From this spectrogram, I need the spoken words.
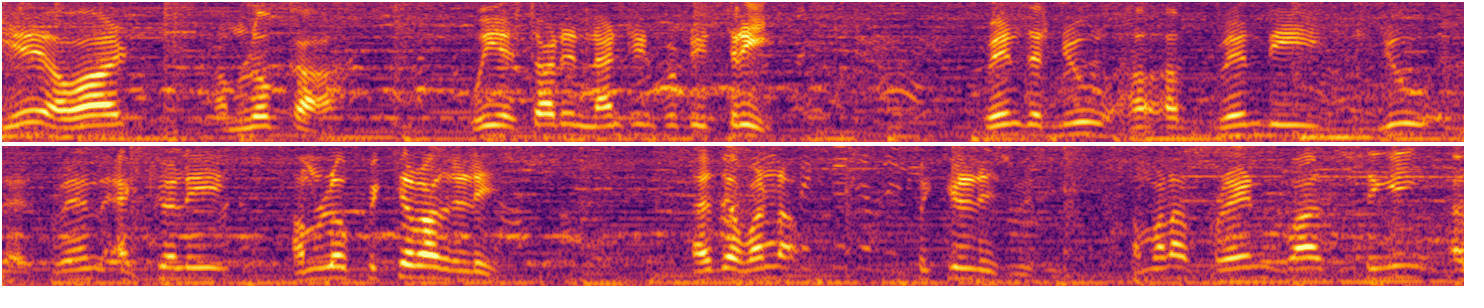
ये अवार्ड हम लोग का we start in 1953 when the new when the new actually हम लोग picture was release as the one picture release हुई थी। हमारा friend was singing a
